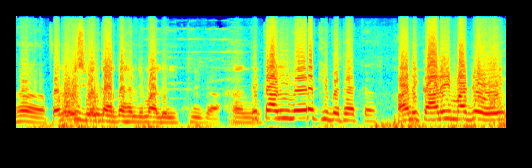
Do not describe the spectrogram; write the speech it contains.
ਹਾਂ ਪਹਿਲਾਂ ਵੀ ਸ਼ੇਅਰ ਕਰਦਾ ਹਾਂਜੀ ਮਾਲੀ। ਠੀਕ ਆ। ਹਾਂਜੀ। ਤੇ ਕਾਲੀ ਮੈਂ ਰੱਖੀ ਬੈਠਾ ਇੱਕ। ਹਾਂਜੀ ਕਾਲੀ ਮੱਝ ਹੋਈ।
